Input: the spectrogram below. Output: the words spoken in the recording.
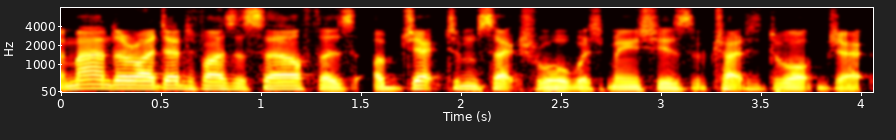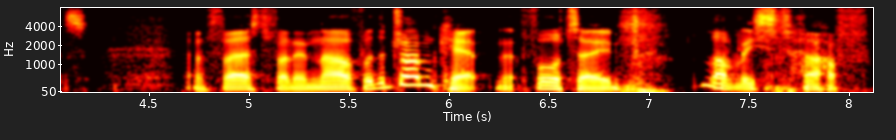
Amanda identifies herself as objectum sexual, which means she is attracted to objects, and first fell in love with a drum kit at 14. Lovely stuff.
